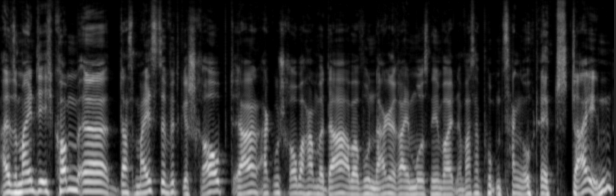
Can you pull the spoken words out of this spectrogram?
Also meinte ich, komm, äh, das meiste wird geschraubt, ja, Akkuschrauber haben wir da, aber wo ein Nagel rein muss, nehmen wir halt eine Wasserpumpenzange oder einen Stein.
